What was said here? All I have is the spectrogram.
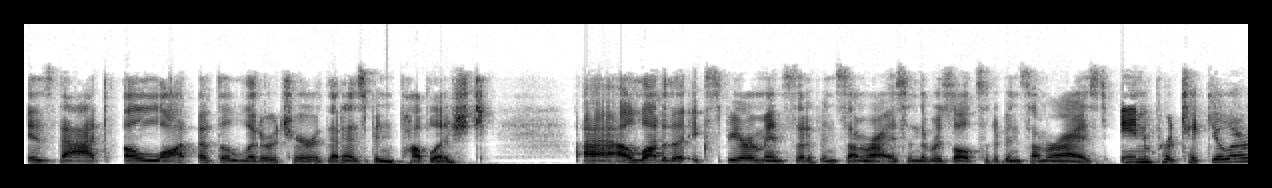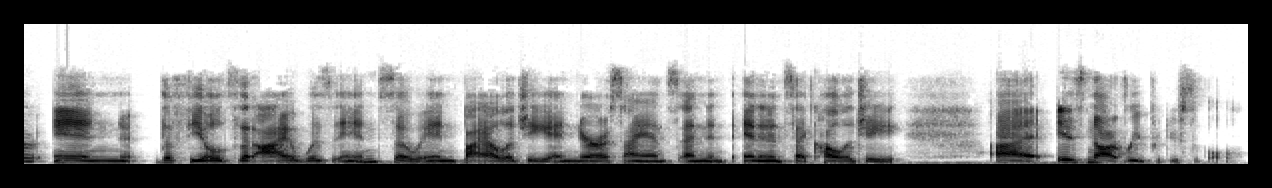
is that a lot of the literature that has been published uh, a lot of the experiments that have been summarized and the results that have been summarized, in particular in the fields that I was in, so in biology and neuroscience and in, and in psychology, uh, is not reproducible.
